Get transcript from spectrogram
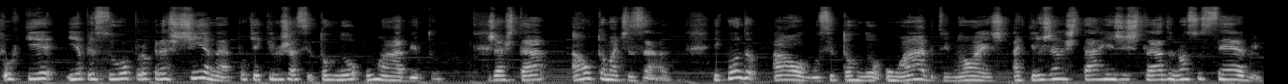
Porque e a pessoa procrastina porque aquilo já se tornou um hábito, já está automatizado. E quando algo se tornou um hábito em nós, aquilo já está registrado no nosso cérebro,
